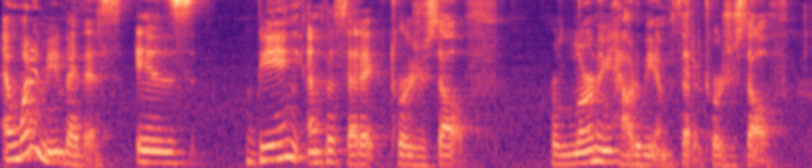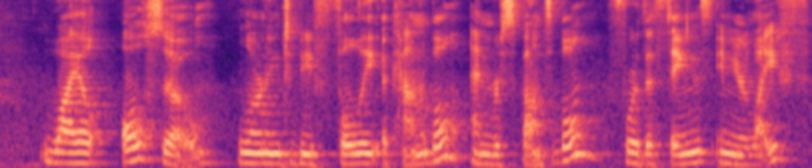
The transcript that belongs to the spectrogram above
And what I mean by this is being empathetic towards yourself or learning how to be empathetic towards yourself while also learning to be fully accountable and responsible for the things in your life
